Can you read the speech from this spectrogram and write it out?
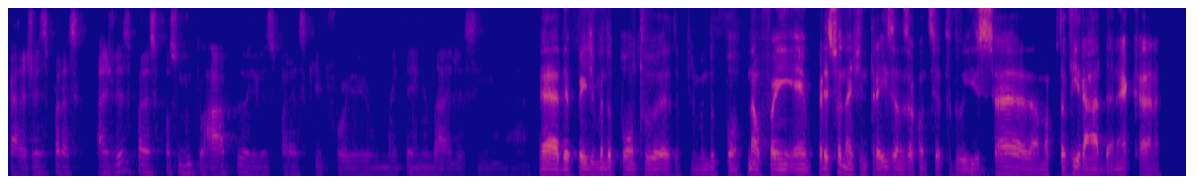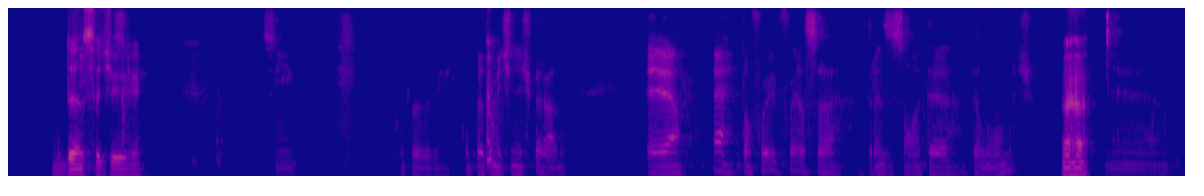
cara, às vezes parece, às vezes parece que passou muito rápido, às vezes parece que foi uma eternidade, assim. É, é depende do ponto, é, depende do ponto. Não, foi é impressionante, em três anos acontecer tudo isso, é uma puta virada, né, cara? Mudança de... Sim, Sim. Completamente, completamente inesperado. É, é, então foi, foi essa transição até, até Londres. Uhum.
